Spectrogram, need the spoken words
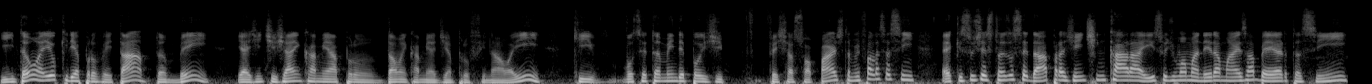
E então aí eu queria aproveitar também, e a gente já encaminhar pro, dar uma encaminhadinha pro final aí, que você também, depois de fechar sua parte, também falasse assim, é que sugestões você dá pra gente encarar isso de uma maneira mais aberta, assim,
